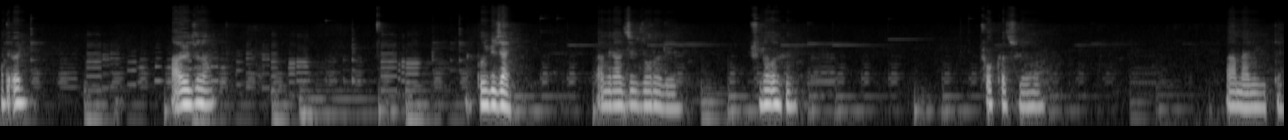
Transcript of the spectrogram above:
Hadi öl. Ha öldü lan. Bu güzel. Ben birazcık zor ölüyor. Şuna bakın. Çok kasıyor. Ya. Ha mermi bitti.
